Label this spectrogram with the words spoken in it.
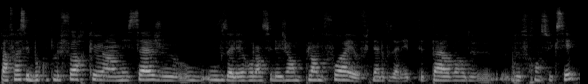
Parfois, c'est beaucoup plus fort qu'un message où, vous allez relancer les gens plein de fois et au final, vous n'allez peut-être pas avoir de, franc succès.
